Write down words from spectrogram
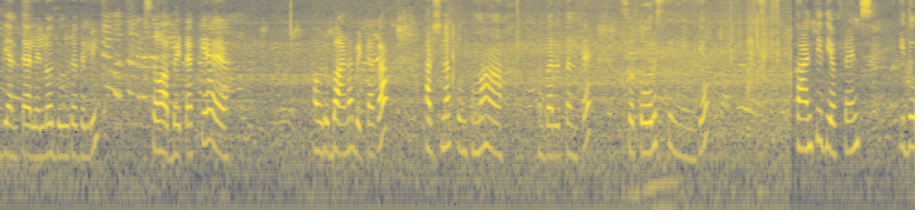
ಇದೆಯಂತೆ ಅಲ್ಲೆಲ್ಲೋ ದೂರದಲ್ಲಿ. ಸೊ, ಆ ಬೆಟ್ಟಕ್ಕೆ ಅವರು ಬಾಣ ಬಿಟ್ಟಾಗ ಅರ್ಶಿನ ಕುಂಕುಮ ಬರುತ್ತಂತೆ. ಸೊ, ತೋರಿಸ್ತೀನಿ ನಿಮಗೆ. ಕಾಣ್ತಿದ್ಯಾ ಫ್ರೆಂಡ್ಸ್ ಇದು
